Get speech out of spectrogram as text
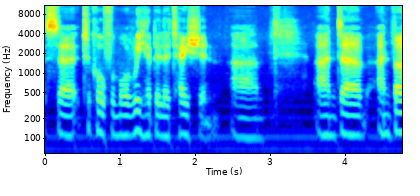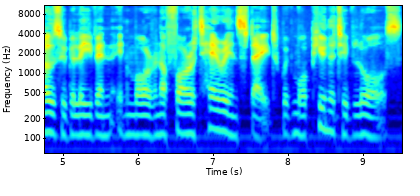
so to call for more rehabilitation. Um, and uh, and those who believe in, in more of an authoritarian state with more punitive laws.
